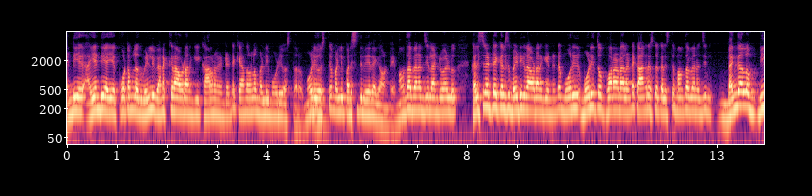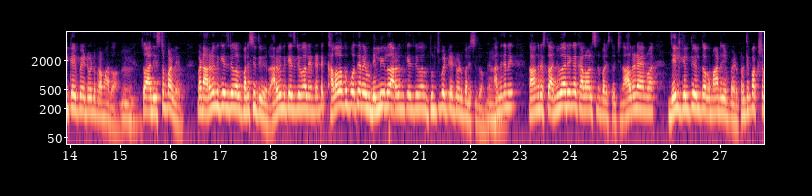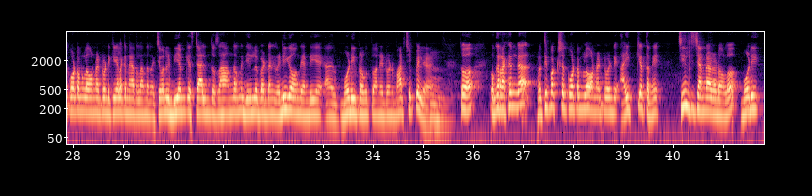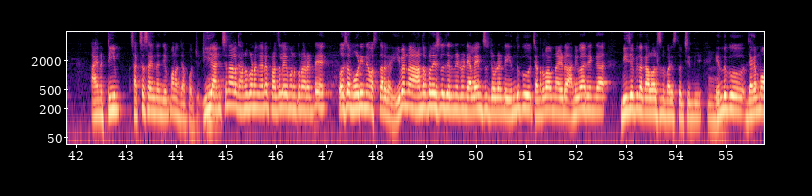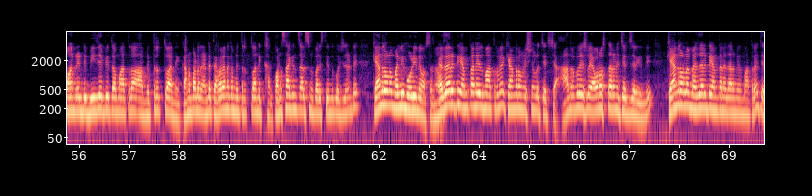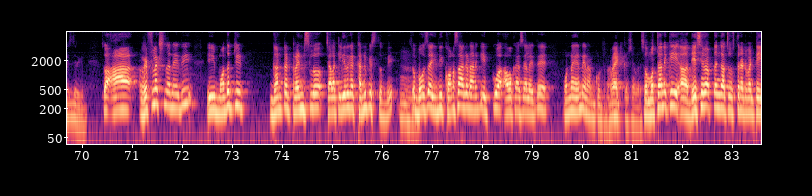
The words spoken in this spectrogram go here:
ఎన్డీఏ ఐఎన్డీఐఏ కూటమిలోకి వెళ్ళి వెనక్కి రావడానికి కారణం ఏంటంటే కేంద్రంలో మళ్ళీ మోడీ వస్తారు మోడీ. వస్తే మళ్ళీ పరిస్థితులు వేరేగా ఉంటాయి మమతా బెనర్జీ లాంటి వాళ్ళు కలిసినట్టే కలిసి బయటికి రావడానికి ఏంటంటే మోడీ మోడీతో పోరాడాలంటే కాంగ్రెస్తో కలిస్తే మమతా బెనర్జీ బెంగాల్లో వీక్ అయిపోయేటువంటి ప్రమాదం ఉంది. సో అది ఇష్టపడలేదు బట్ అరవింద్ కేజ్రీవాల్ పరిస్థితి వేరు. అరవింద్ కేజ్రీవాల్ ఏంటంటే కలవకపోతే రేపు ఢిల్లీలో అరవింద్ కేజ్రీవాల్ని తుడిచిపెట్టేటువంటి పరిస్థితి ఉంది. అందుకని కాంగ్రెస్తో అనివార్యంగా కలవాల్సిన పరిస్థితి వచ్చింది. ఆల్రెడీ ఆయన జైలుకి వెళ్తూ వెళ్తూ ఒక మాట చెప్పాడు. ప్రతిపక్ష కూటమిలో ఉన్నటువంటి కీలక నేతలందరినీ చివరికి డిఎంకే స్టాలిన్తో సహా అందరినీ జైల్లో పెట్టడానికి రెడీగా ఉంది అండి మోడీ ప్రభుత్వం అనేటువంటి మాట చెప్పి వెళ్ళాడు సో ఒక రకంగా ప్రతిపక్ష కూటమిలో ఉన్నటువంటి ఐక్యతని చీల్చి చెండాడడంలో మోడీ ఆయన టీం సక్సెస్ అయిందని చెప్పి మనం చెప్పొచ్చు. ఈ Hmm. అంచనాలకు అనుగుణంగానే ప్రజలు ఏమనుకున్నారంటే బహుశా మోడీనే వస్తారు కదా. ఈవెన్ ఆంధ్రప్రదేశ్లో జరిగినటువంటి అలయన్స్ చూడండి ఎందుకు చంద్రబాబు నాయుడు అనివార్యంగా బీజేపీతో కలవాల్సిన పరిస్థితి వచ్చింది? ఎందుకు జగన్మోహన్ రెడ్డి బీజేపీతో మాత్రం ఆ మిత్రత్వాన్ని కనపడని అంటే తెర వెనక మిత్రత్వాన్ని కొనసాగించాల్సిన పరిస్థితి ఎందుకు వచ్చిందంటే కేంద్రంలో మళ్ళీ మోడీనే వస్తారు. మెజారిటీ ఎంత అనేది మాత్రమే కేంద్రం విషయంలో చర్చ. ఆంధ్రప్రదేశ్లో ఎవరు వస్తారనే చర్చ జరిగింది. కేంద్రంలో మెజారిటీ ఎంత అనే దాని మీద మాత్రమే చర్చ జరిగింది. సో ఆ రిఫ్లెక్షన్ అనేది ఈ మొదటి గంట ట్రెండ్స్లో చాలా క్లియర్గా కనిపిస్తుంది. సో బహుశా ఇది కొనసాగడానికి ఎక్కువ అవకాశాలు అయితే ఉన్నాయని నేను అనుకుంటున్నాను రైట్ కృష్ణ గారు. సో మొత్తానికి దేశవ్యాప్తంగా చూస్తున్నటువంటి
